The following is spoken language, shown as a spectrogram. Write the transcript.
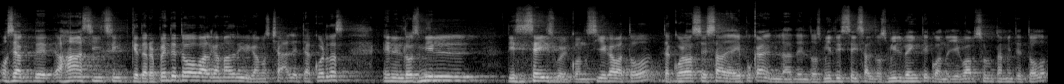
O sea, ajá, sí, sí, que de repente todo valga madre y digamos, chale, ¿te acuerdas en el 2016, güey, cuando sí llegaba todo? ¿Te acuerdas esa época, en la del 2016 al 2020, cuando llegó absolutamente todo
